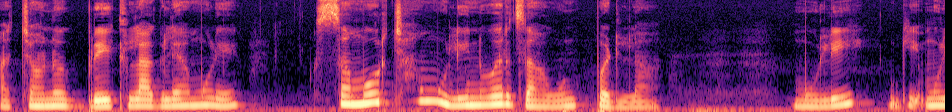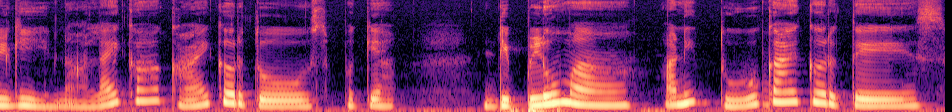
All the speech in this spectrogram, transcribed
अचानक ब्रेक लागल्यामुळे समोरच्या मुलींवर जाऊन पडला. मुली गी मुलगी नालाय का? काय करतोस? बघ्या डिप्लोमा आणि तू काय करतेस?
